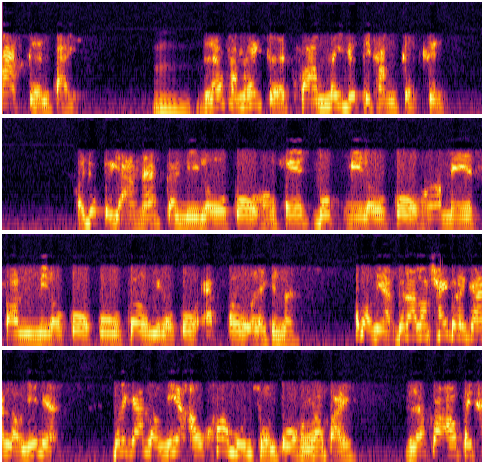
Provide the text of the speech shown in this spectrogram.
มากเกินไปอืมแล้วทำให้เกิดความไม่ยุติธรรมเกิดขึ้น เขายกตัวอย่างนะ ก็มีโลโก้ของ Facebook มีโลโก้ของ Amazon มีโลโก้ Google มีโลโก้ Apple อะไรขึ้นมาเขาบอกเนี่ย เวลาเราใช้บริการเหล่านี้เนี่ย บริการเหล่านี้เอาข้อมูลส่วนตัวของเราไป แล้วก็เอาไปท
